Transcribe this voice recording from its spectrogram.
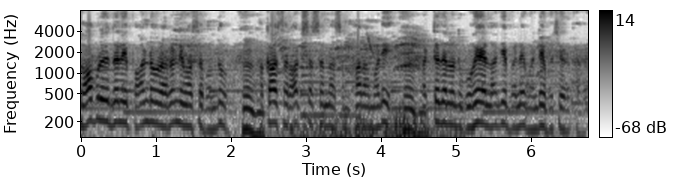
ದ್ವಾಪರ ಯುದ್ಧದಲ್ಲಿ ಪಾಂಡವರು ಅರಣ್ಯವಾಸ ಬಂದು ಅಕಾಸ ರಾಕ್ಷಸನ್ನ ಸಂಹಾರ ಮಾಡಿ ಬೆಟ್ಟದಲ್ಲಿ ಒಂದು ಗುಹೆಯಲ್ಲಾಗಿ ಬೆಳೆ ಬಂಡೆ ಬಚ್ಚಿರುತ್ತಾರೆ.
